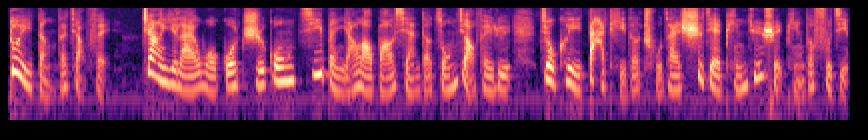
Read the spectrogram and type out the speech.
对等的缴费。这样一来，我国职工基本养老保险的总缴费率就可以大体的处在世界平均水平的附近。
